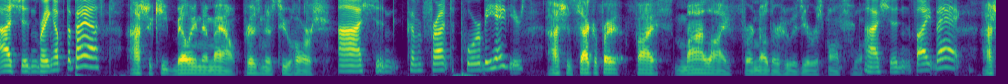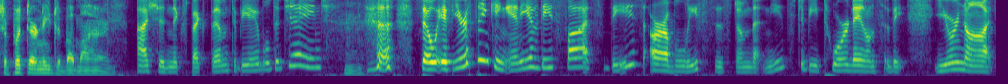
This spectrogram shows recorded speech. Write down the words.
I shouldn't bring up the past. I should keep bailing them out. Prison is too harsh. I shouldn't confront poor behaviors. I should sacrifice my life for another who is irresponsible. I shouldn't fight back. I should put their needs above my own. I shouldn't expect them to be able to change. so, if you're thinking any of these thoughts, these are a belief system that needs to be tore down so that you're not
